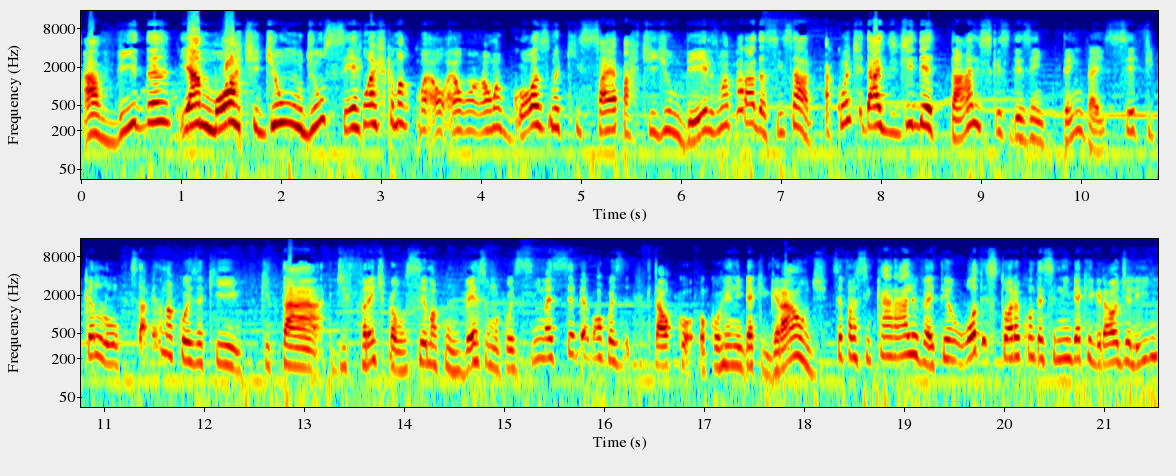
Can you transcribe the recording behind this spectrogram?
a vida e a morte de um, de um ser. Eu acho que é uma, uma, é, uma, é uma gosma que sai a partir de um deles, uma parada assim, sabe? A quantidade de detalhes que esse desenho tem, velho, você fica louco. Você tá vendo uma coisa que, que tá de frente para você, uma conversa, uma coisa assim, mas você vê alguma coisa que tá ocorrendo em background, você fala assim, caralho, velho, tem outra história acontecendo em background ali.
